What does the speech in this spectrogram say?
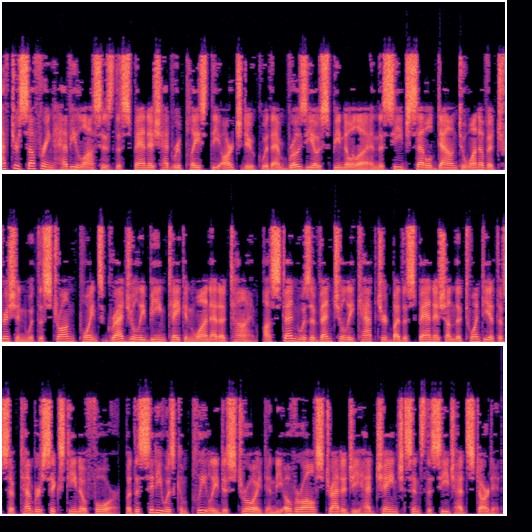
After suffering heavy losses the Spanish had replaced the Archduke with Ambrosio Spinola and the siege settled down to one of attrition with the strong points gradually being taken one at a time. Ostend was eventually captured by the Spanish on 20 September 1604, but the city was completely destroyed and the overall strategy had changed since the siege had started.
